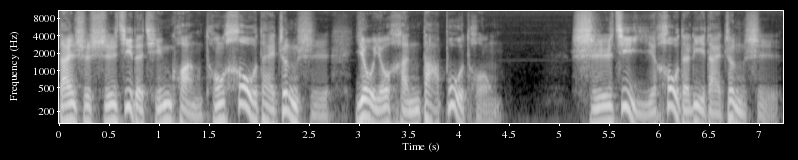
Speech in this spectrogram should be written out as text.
但是，《史记》的情况同后代正史又有很大不同。《史记》以后的历代正史，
